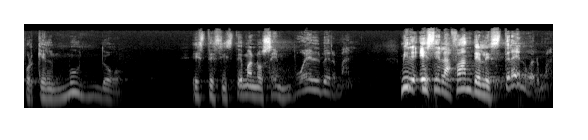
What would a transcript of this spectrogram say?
Porque el mundo, este sistema nos envuelve, hermano. Mire, es el afán del estreno, hermano.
